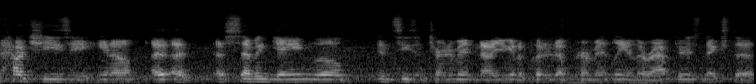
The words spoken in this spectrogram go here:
how cheesy, you know, a, a, a seven game little in season tournament. Now you're going to put it up permanently in the rafters next to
